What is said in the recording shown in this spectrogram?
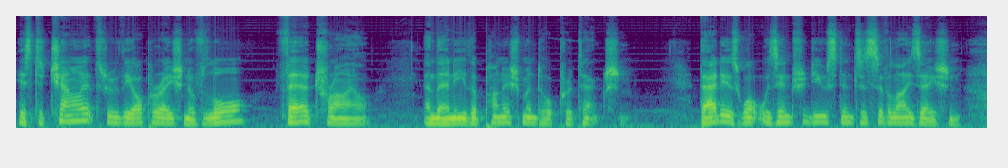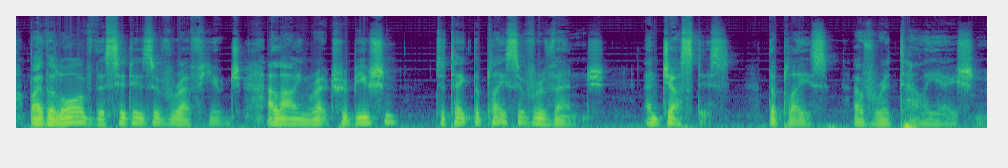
is to channel it through the operation of law, fair trial, and then either punishment or protection. That is what was introduced into civilization by the law of the cities of refuge, allowing retribution to take the place of revenge and justice the place of retaliation.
